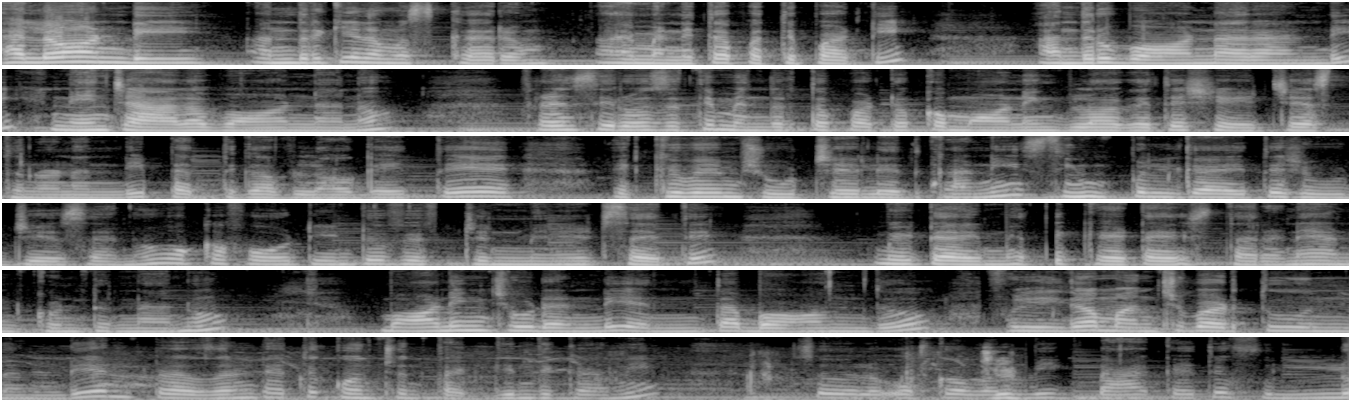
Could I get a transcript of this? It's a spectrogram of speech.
హలో అండి అందరికీ నమస్కారం. ఐఎమ్ అనిత పత్తిపాటి. అందరూ బాగున్నారా అండి? నేను చాలా బాగున్నాను. ఫ్రెండ్స్ ఈరోజు అయితే మీ అందరితో పాటు ఒక మార్నింగ్ బ్లాగ్ అయితే షేర్ చేస్తున్నానండి. పెద్దగా బ్లాగ్ అయితే ఎక్కువేం షూట్ చేయలేదు కానీ సింపుల్గా అయితే షూట్ చేశాను. ఒక ఫోర్టీన్ టు ఫిఫ్టీన్ మినిట్స్ అయితే మీ టైం అయితే కేటాయిస్తారని అనుకుంటున్నాను. మార్నింగ్ చూడండి ఎంత బాగుందో. ఫుల్గా మంచు పడుతూ ఉందండి. అండ్ ప్రజెంట్ అయితే కొంచెం తగ్గింది కానీ సో ఒక వన్ వీక్ బ్యాక్ అయితే ఫుల్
